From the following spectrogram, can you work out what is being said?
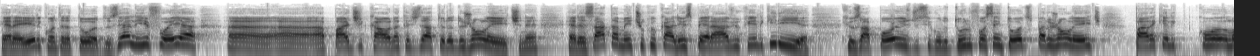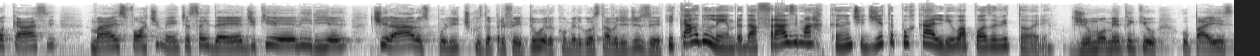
era ele contra todos. E ali foi a, a, a, a pá de cal na candidatura do João Leite, né? Era exatamente o que o Calil esperava e o que ele queria. Que os apoios de segundo turno fossem todos para o João Leite, para que ele colocasse mais fortemente essa ideia de que ele iria tirar os políticos da prefeitura, como ele gostava de dizer. Ricardo lembra da frase marcante dita por Calil após a vitória. De um momento em que o, o país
